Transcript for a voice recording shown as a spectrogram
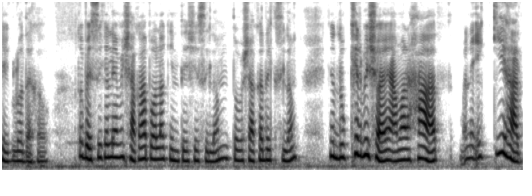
সেগুলো দেখাও। তো বেসিক্যালি আমি শাখা পলা কিনতে এসেছিলাম, তো শাখা দেখছিলাম। কিন্তু দুঃখের বিষয়, আমার হাত মানে এই কী হাত?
